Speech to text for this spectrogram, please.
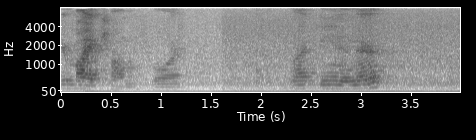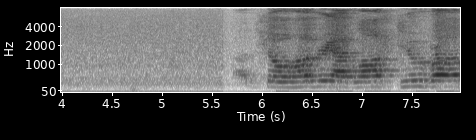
Your mic's on the floor. Mic being in there? I'm so hungry I've lost two bra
